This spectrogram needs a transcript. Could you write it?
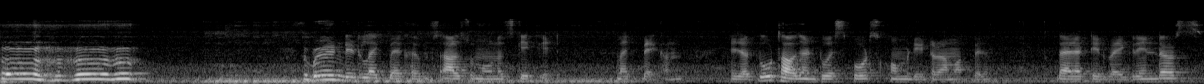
bend it Like Beckham, also known as Kick It Like Beckham, is a 2002 sports comedy drama film directed by Grinders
